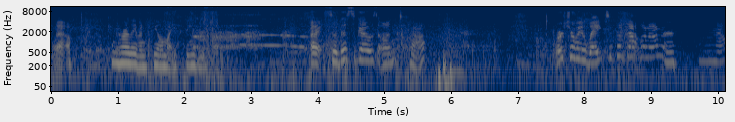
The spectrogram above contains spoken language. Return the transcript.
Wow, can hardly even feel my fingers. All right, so this goes on top. Or should we wait to put that one on, or No.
